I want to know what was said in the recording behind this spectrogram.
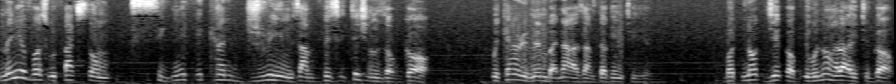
Many of us, we've had some significant dreams and visitations of God. We can't remember now as I'm talking to you. But not Jacob. He will not allow you to go.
